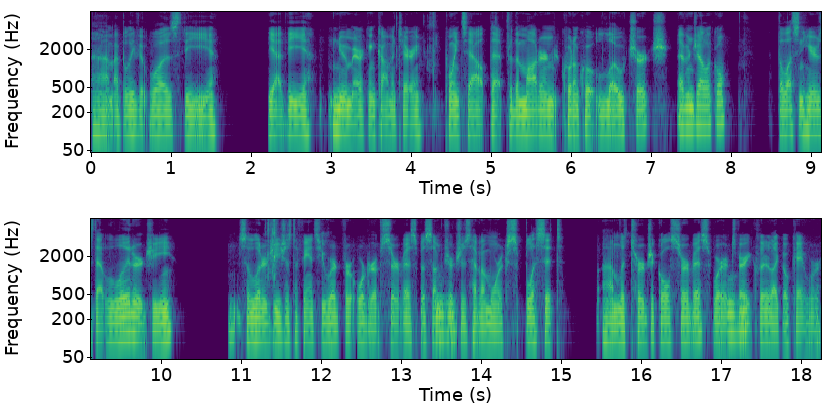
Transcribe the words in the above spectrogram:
Um, I believe it was the, yeah, the New American Commentary points out that for the modern quote unquote low church evangelical, the lesson here is that liturgy, so liturgy is just a fancy word for order of service, but some mm-hmm. churches have a more explicit um, liturgical service where it's mm-hmm. very clear, like, okay, we're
